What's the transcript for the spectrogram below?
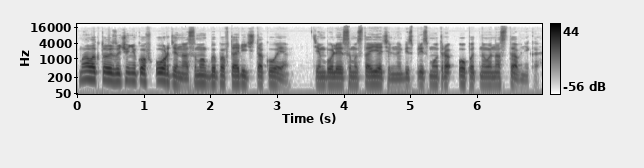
Мало кто из учеников Ордена смог бы повторить такое, тем более самостоятельно, без присмотра опытного наставника.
